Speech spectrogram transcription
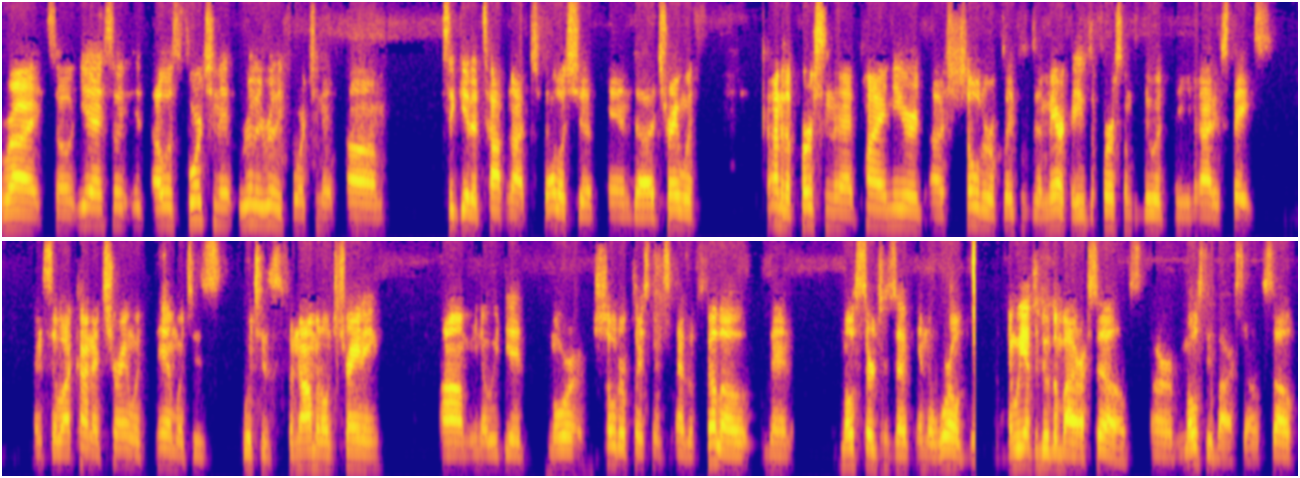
Right. So yeah. So it, I was fortunate, really, really fortunate, um, to get a top-notch fellowship and uh, train with kind of the person that pioneered uh, shoulder replacements in America. He was the first one to do it in the United States, and so I kind of trained with him, which is which is phenomenal training. Um, you know, we did more shoulder replacements as a fellow than most surgeons have in the world, and we have to do them by ourselves or mostly by ourselves. So,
